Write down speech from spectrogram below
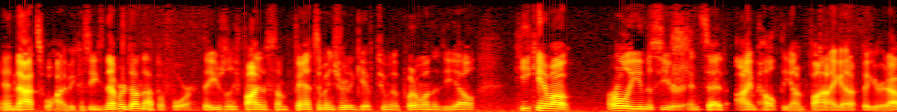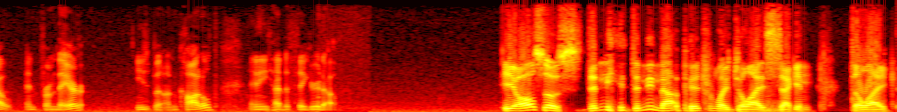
and that's why because he's never done that before. They usually find some phantom injury to give to him to put him on the DL. He came out early in this year and said, "I'm healthy, I'm fine, I got to figure it out." And from there, he's been uncoddled and he had to figure it out. He also didn't. He, didn't he not pitch from like July 2nd to like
